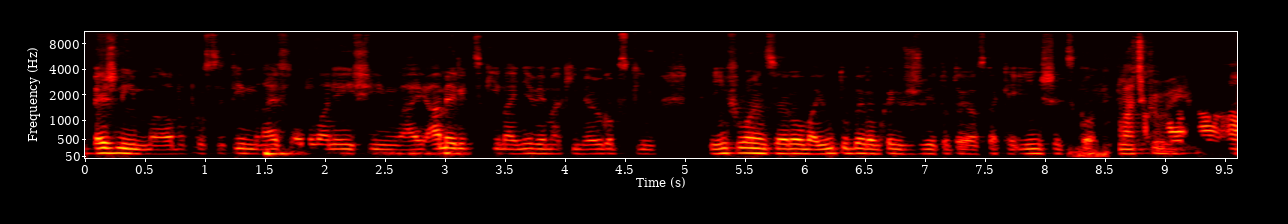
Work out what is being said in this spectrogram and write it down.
bežným alebo proste tým najsledovanejším, aj americkým, aj neviem akým európskym influencerom a youtuberom, keď už je to teraz také in všetko. Plačkovej. A, a,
